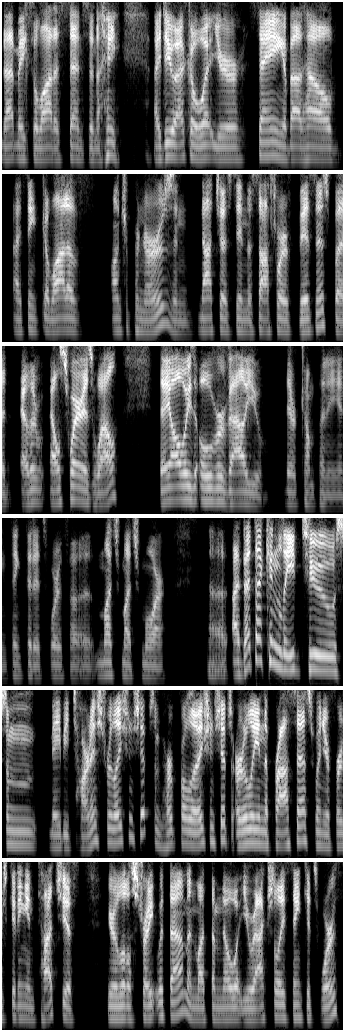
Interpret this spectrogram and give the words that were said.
that makes a lot of sense and i i do echo what you're saying about how i think a lot of entrepreneurs and not just in the software business but other elsewhere as well they always overvalue their company and think that it's worth uh, much, much more. Uh, I bet that can lead to some maybe tarnished relationships, some hurtful relationships early in the process when you're first getting in touch. If you're a little straight with them and let them know what you actually think it's worth.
